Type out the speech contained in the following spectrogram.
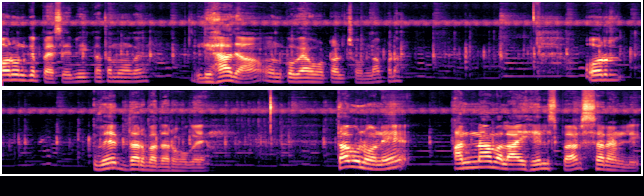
और उनके पैसे भी ख़त्म हो गए। लिहाजा उनको वह होटल छोड़ना पड़ा। और वे दर बदर हो गए। तब उन्होंने अन्नामलाई हिल्स पर शरण ली,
